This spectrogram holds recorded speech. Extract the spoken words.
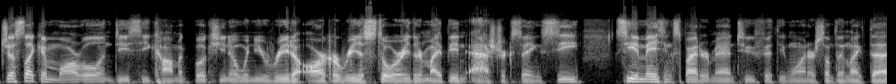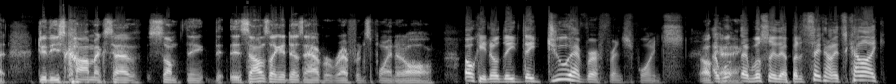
just like in Marvel and DC comic books, you know, when you read an arc or read a story, there might be an asterisk saying "See see Amazing Spider-Man 251" or something like that. Do these comics have something? It sounds like it doesn't have a reference point at all. Okay, no, they they do have reference points. I Okay. will, I will say that, but at the same time, it's kind of like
